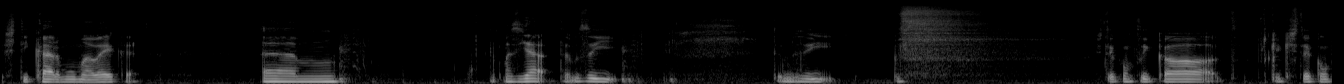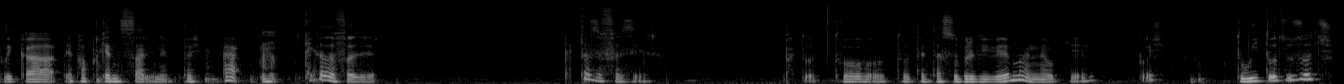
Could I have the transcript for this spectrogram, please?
Esticar-me uma beca. Um, mas já, yeah, estamos aí. Estamos aí. Isto é complicado. Porquê que isto é complicado? É pá, porque é necessário, né? Pois. Ah, o que é que estás a fazer? O que é que estás a fazer? Estou a tentar sobreviver, mano. É o que é. Pois. Tu e todos os outros.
